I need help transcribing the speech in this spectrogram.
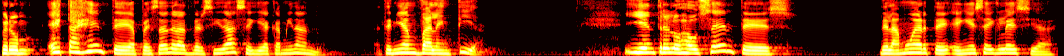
Pero esta gente, a pesar de la adversidad, seguía caminando. Tenían valentía. Y entre los ausentes de la muerte en esa iglesia,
